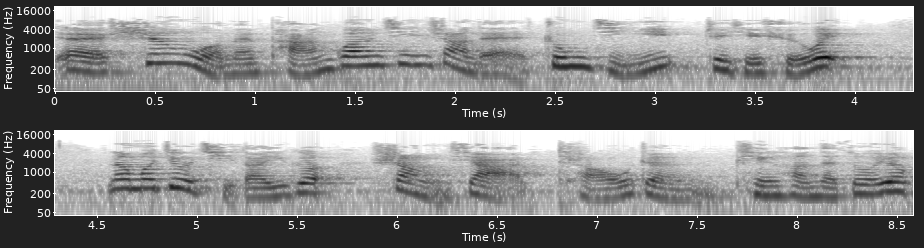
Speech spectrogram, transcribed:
呃，升我们膀胱经上的中极这些穴位，那么就起到一个上下调整平衡的作用。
